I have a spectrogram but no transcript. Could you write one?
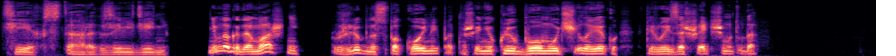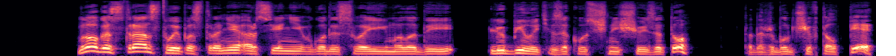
тех старых заведений, немного домашний, дружелюбно спокойный по отношению к любому человеку, впервые зашедшему туда. Много странствуя по стране, Арсений в годы свои молодые любил эти закусочные еще и за то, что даже будучи в толпе,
